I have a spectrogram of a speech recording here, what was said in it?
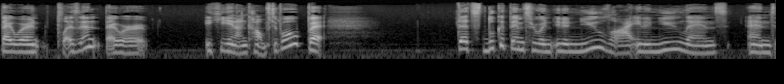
They weren't pleasant. They were icky and uncomfortable, but let's look at them through in a new light, in a new lens, and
